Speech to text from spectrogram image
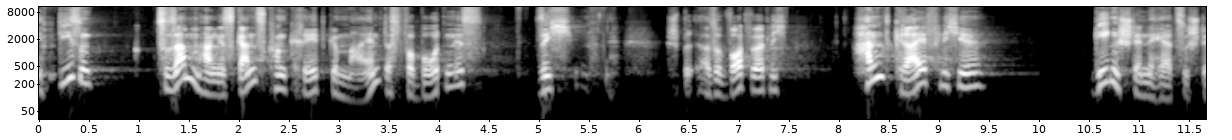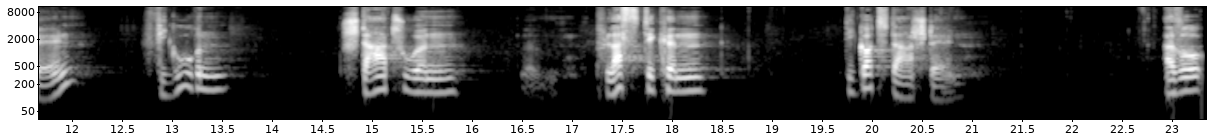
in diesem Zusammenhang ist ganz konkret gemeint, dass verboten ist, sich, also wortwörtlich, handgreifliche Gegenstände herzustellen, Figuren, Statuen, Plastiken, die Gott darstellen. Also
